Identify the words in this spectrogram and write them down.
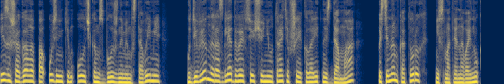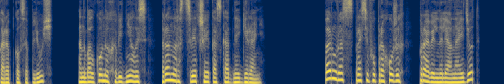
и зашагала по узеньким улочкам с булыжными мостовыми, удивленно разглядывая все еще не утратившие колоритность дома, по стенам которых, несмотря на войну, карабкался плющ, а на балконах виднелась рано расцветшая каскадная герань. Пару раз спросив у прохожих, правильно ли она идет,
